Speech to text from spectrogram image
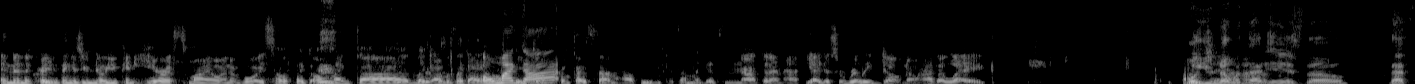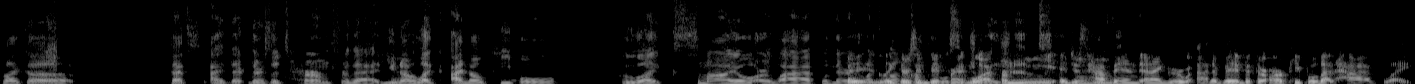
And then the crazy thing is, you know, you can hear a smile in a voice. So I was like, "Oh my god!" Like I was like, "I Oh my they God. don't think I sound happy because I'm like, it's not that I'm happy. I just really don't know how to like." Well, you know what that Uh-huh. though. That's like a. That's I. There, there's a term for that. You know, like I know people who like smile or laugh when they're But in like, like, there's a uncomfortable different. Well, for me, it just Mhm. happened, and I grew out of it. But there are people that have like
